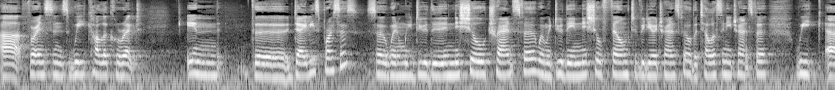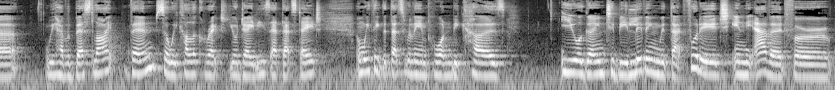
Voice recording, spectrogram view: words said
Uh, for instance, we color correct in the dailies process. So when we do the initial transfer, when we do the initial film to video transfer, or the telecine transfer, we uh, we have a best light then, so we color correct your dailies at that stage, and we think that that's really important because you are going to be living with that footage in the Avid for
